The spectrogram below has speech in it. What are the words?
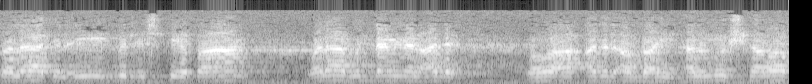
صلاة العيد بالاستيطان ولا بد من العدد وهو عدد أربعين المشترط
